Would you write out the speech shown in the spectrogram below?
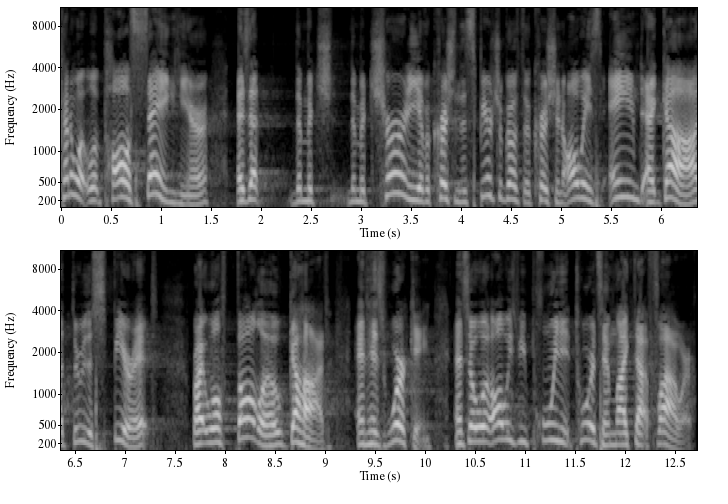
kind of what, what Paul's saying here, is that the, mat- the maturity of a Christian, the spiritual growth of a Christian, always aimed at God through the Spirit, right, will follow God and His working. And so it will always be pointed towards Him like that flower.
